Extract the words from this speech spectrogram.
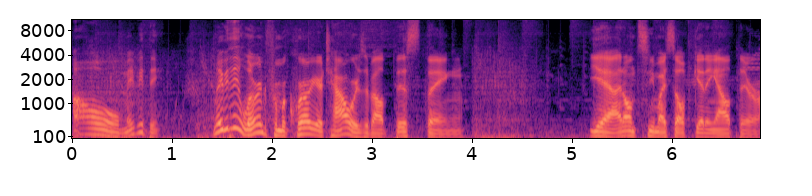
Oh, maybe they... Maybe they learned from Aquaria Towers about this thing. Yeah, I don't see myself getting out there.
